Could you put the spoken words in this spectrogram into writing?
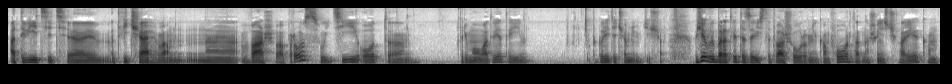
ответить, э, отвечая вам на ваш вопрос, уйти от э, прямого ответа и поговорить о чем-нибудь еще. Вообще выбор ответа зависит от вашего уровня комфорта, отношений с человеком.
